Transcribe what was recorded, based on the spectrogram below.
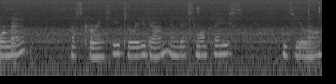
format as currency it's already done and decimal place is zero.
